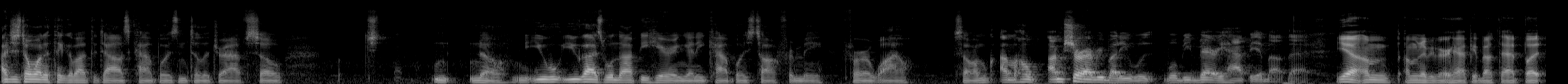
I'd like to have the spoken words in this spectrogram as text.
I just don't want to think about the Dallas Cowboys until the draft. So, no, you you guys will not be hearing any Cowboys talk from me for a while. So I'm I'm hope I'm sure everybody will will be very happy about that. Yeah, I'm I'm gonna be very happy about that. But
